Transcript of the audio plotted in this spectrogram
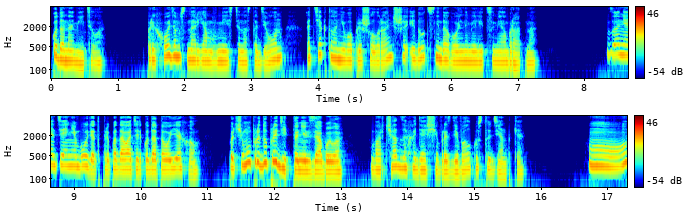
куда наметила. Приходим с Нарьям вместе на стадион, а те, кто на него пришел раньше, идут с недовольными лицами обратно. «Занятия не будет, преподаватель куда-то уехал. Почему предупредить-то нельзя было?» Ворчат заходящие в раздевалку студентки. «О,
